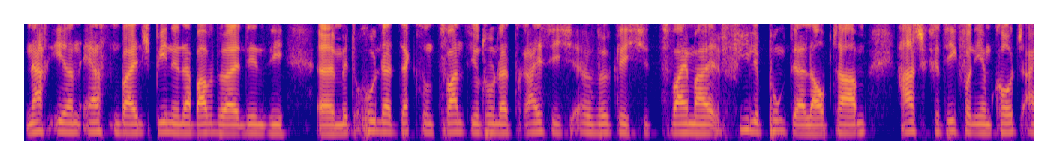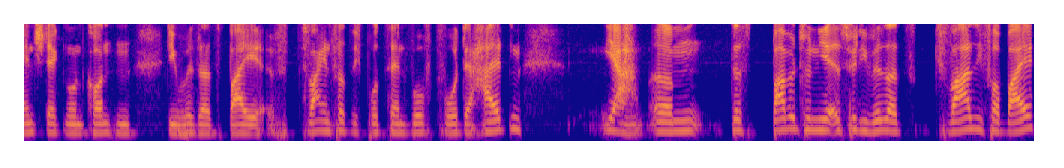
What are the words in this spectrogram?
nach ihren ersten beiden Spielen in der Bubble, bei denen sie äh, mit 126 und 130 äh, wirklich zweimal viele Punkte erlaubt haben, harsche Kritik von ihrem Coach einstecken und konnten die Wizards bei 42 Prozent Wurfquote halten. Ja, ähm, das Bubble-Turnier ist für die Wizards quasi vorbei,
